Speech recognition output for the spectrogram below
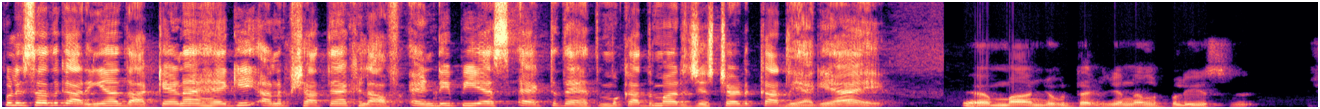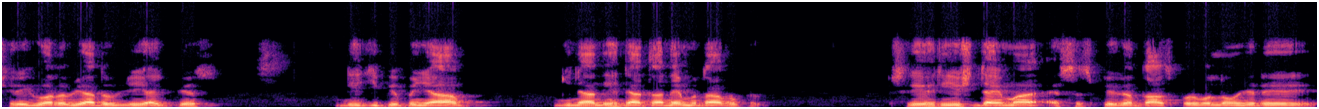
ਪੁਲਿਸ ਅਧਿਕਾਰੀਆਂ ਦਾ ਕਹਿਣਾ ਹੈ ਕਿ ਅਣਪਛਾਤਿਆਂ ਖਿਲਾਫ ਐਨਡੀਪੀਐਸ ਐਕਟ ਤਹਿਤ ਮੁਕੱਦਮਾ ਰਜਿਸਟਰਡ ਕਰ ਲਿਆ ਗਿਆ ਹੈ। ਮਾਨਯੋਗ director general police Shri Gaurav Yadav ji IPS DGP Punjab, ਜਿਨ੍ਹਾਂ ਦੀ ਹਦਾਇਤਾਂ ਦੇ ਮੁਤਾਬਕ ਸ਼੍ਰੀ ਹਰੀਸ਼ ਦਾਇਮਾ ਐਸਐਸਪੀ ਗੁਰਦਾਸਪੁਰ ਵੱਲੋਂ ਜਿਹੜੇ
